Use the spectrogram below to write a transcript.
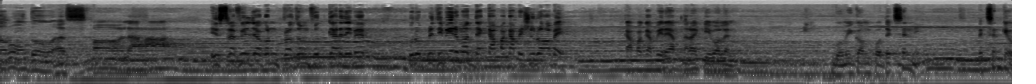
আরদু আসকালাহা ইসরাফিল যখন প্রথম ফুৎকার দিবে, পুরো পৃথিবীর মধ্যে কাঁপাকাঁপি শুরু হবে। কাঁপাকাঁপিরে আপনারা কি বলেন? ভূমিকম্প দেখছেন নি দেখছেন কেউ?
